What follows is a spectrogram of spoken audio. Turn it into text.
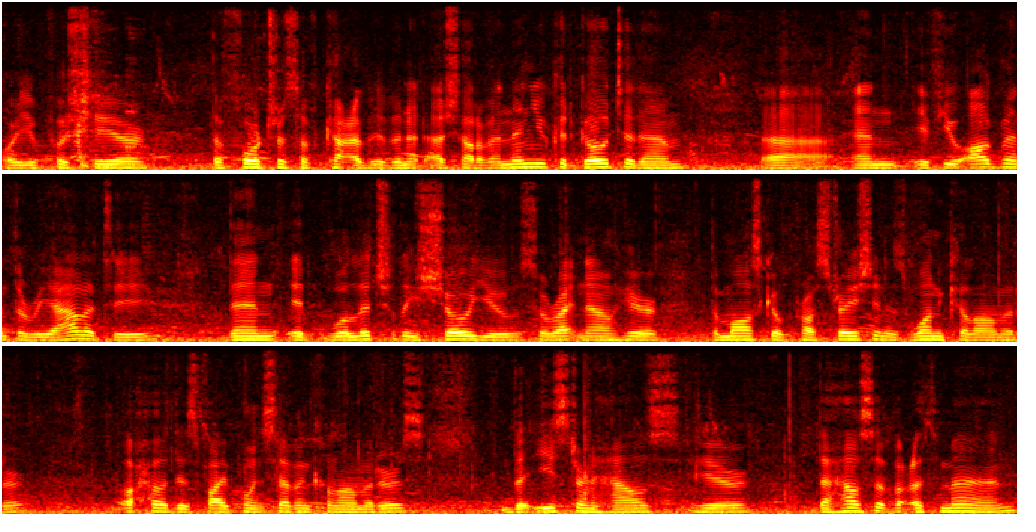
or you push here, the fortress of Ka'b ibn al-Ashraf, and then you could go to them, uh, and if you augment the reality, then it will literally show you. So right now here, the Mosque of Prostration is one kilometer. Uhud is 5.7 kilometers. The eastern house here, the house of Uthman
